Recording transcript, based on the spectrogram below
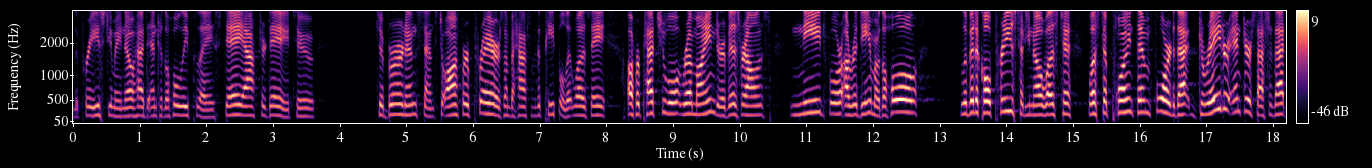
The priest, you may know, had to enter the holy place day after day to, to burn incense, to offer prayers on behalf of the people. It was a, a perpetual reminder of Israel's need for a redeemer. The whole Levitical priesthood, you know, was to, was to point them forward to that greater intercessor, that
